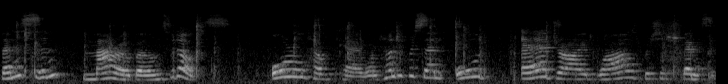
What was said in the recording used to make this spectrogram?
venison, marrow bones for dogs. Oral health care, 100% all air-dried wild British venison.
